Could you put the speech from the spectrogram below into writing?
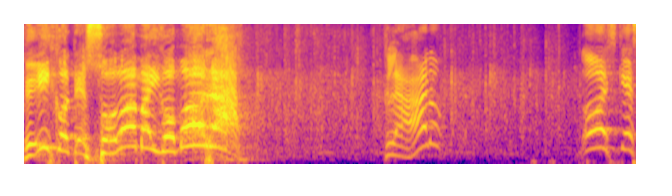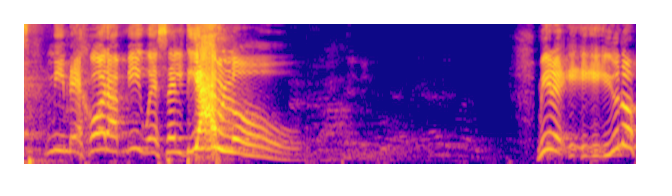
Hijos de Sodoma y Gomorra. Claro. No, es que es mi mejor amigo, es el diablo. Mire, y, uno,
